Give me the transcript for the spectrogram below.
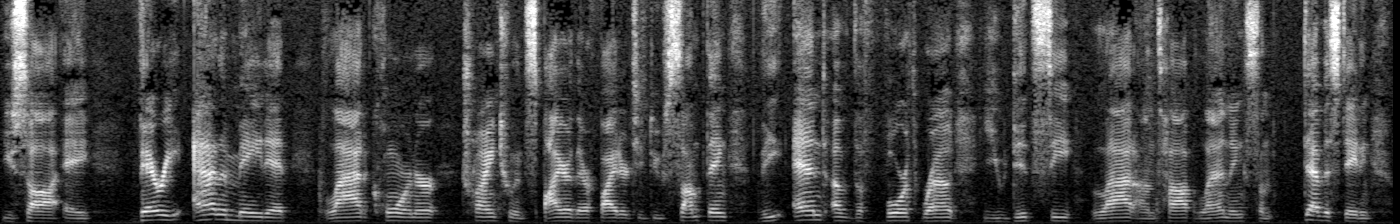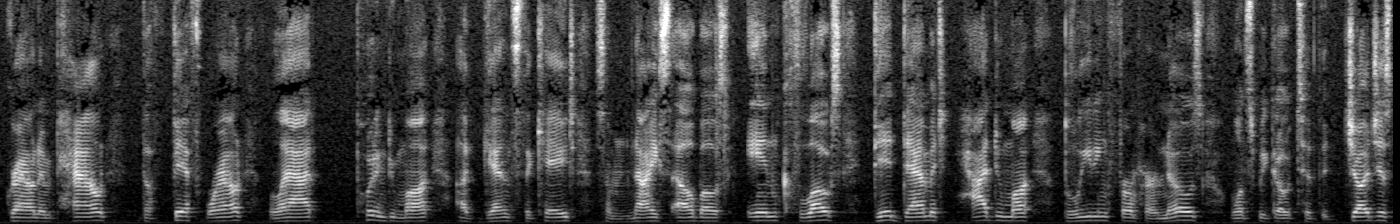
You saw a very animated Ladd corner trying to inspire their fighter to do something. The end of the fourth round, you did see Ladd on top, landing some devastating ground and pound. The fifth round, Ladd putting Dumont against the cage. Some nice elbows in close. Did damage, had Dumont bleeding from her nose. Once we go to the judges,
